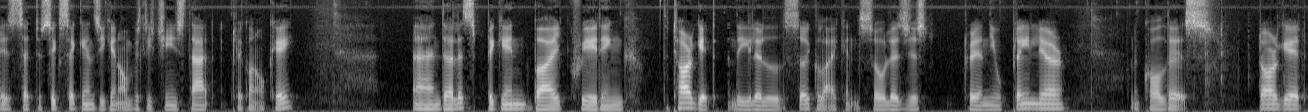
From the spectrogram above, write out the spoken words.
is set to 6 seconds. You can obviously change that. Click on OK. And uh, let's begin by creating the target, the little circle icon. So let's just create a new plane layer. and call this target.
